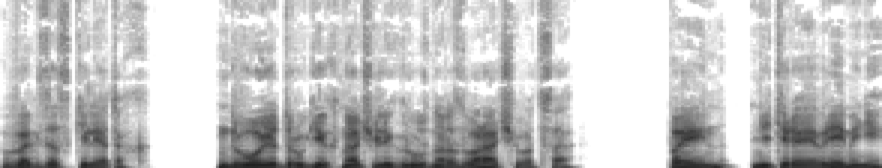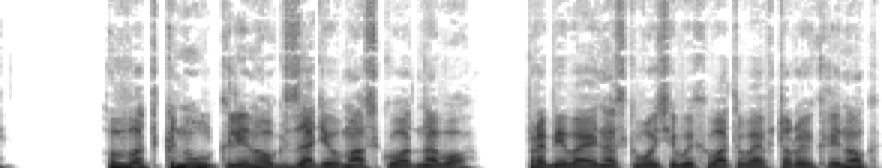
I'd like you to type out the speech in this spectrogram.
в экзоскелетах. Двое других начали грузно разворачиваться. Пейн, не теряя времени, воткнул клинок сзади в маску одного, пробивая насквозь и выхватывая второй клинок,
